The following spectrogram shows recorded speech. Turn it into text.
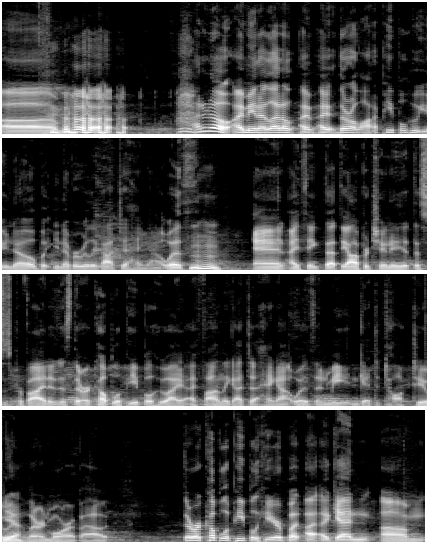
Um, I don't know. I mean, I let a, I, I, there are a lot of people who you know, but you never really got to hang out with. Mm-hmm. And I think that the opportunity that this has provided is there are a couple of people who I, I finally got to hang out with and meet and get to talk to Yeah. and learn more about. There were a couple of people here, but I, again, um,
